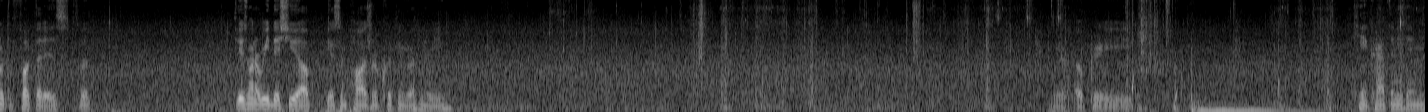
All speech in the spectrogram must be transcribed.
Know what the fuck that is. Flip. If you guys want to read this shit up, guys can pause real quick and go ahead and read. We're upgrade. Can't craft anything.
